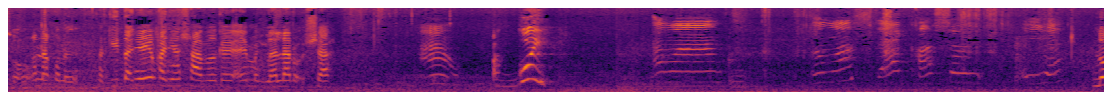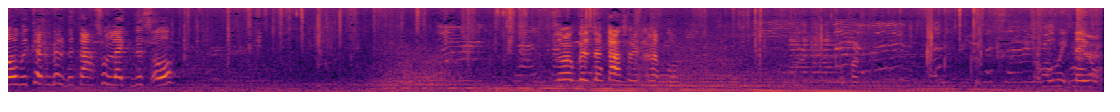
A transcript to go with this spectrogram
So, ang anak ko, nakita niya yung kanyang shovel kaya ay maglalaro siya. Agoy! I want, I want that castle here. No, we can't build the castle like this, oh. No, build ng castle yung anak ko. Umuwi na yung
